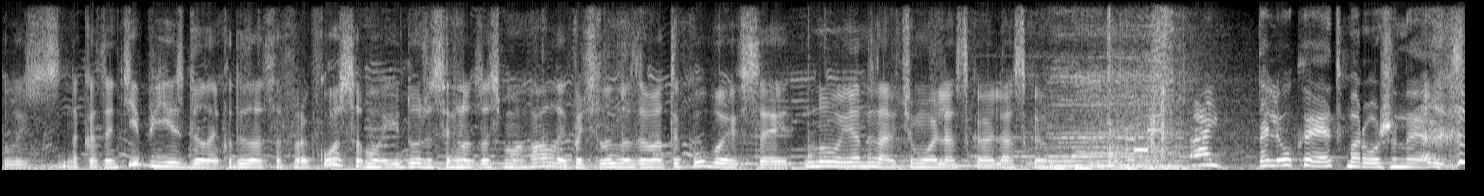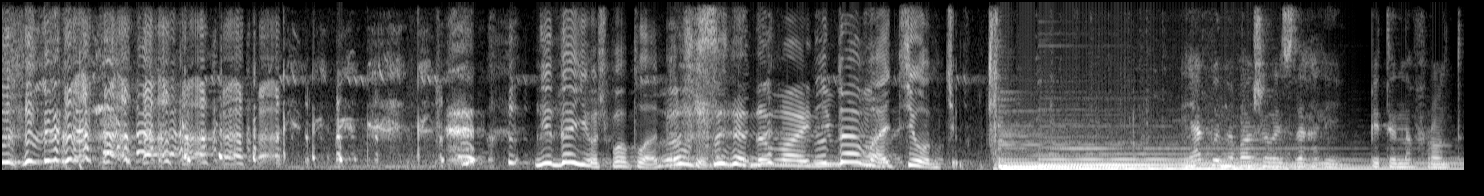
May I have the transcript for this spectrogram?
колись на Казантіп їздила, ходила з африкосами і дуже сильно засмагали. Почали називати Куба і все. Ну, я не знаю, чому Аляска Аляска. Далекое отмороженное. Не даешь поплакать. Все, давай, Ну не давай, Тёмчик. Як ви наважились взагалі піти на фронт?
